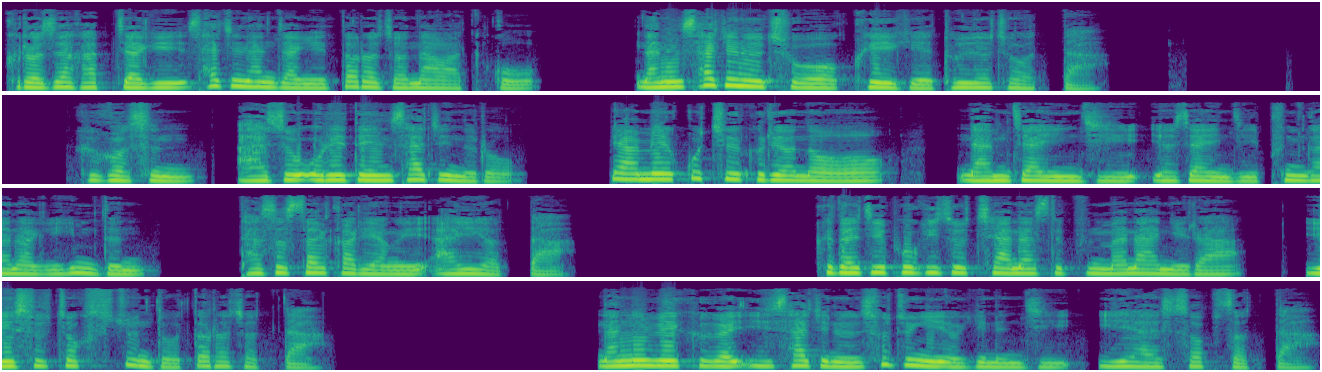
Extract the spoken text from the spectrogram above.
그러자 갑자기 사진 한 장이 떨어져 나왔고 나는 사진을 주어 그에게 돌려주었다. 그것은 아주 오래된 사진으로 뺨에 꽃을 그려 넣어 남자인지 여자인지 분간하기 힘든 다섯 살가량의 아이였다. 그다지 보기 좋지 않았을 뿐만 아니라 예술적 수준도 떨어졌다. 나는 왜 그가 이 사진을 소중히 여기는지 이해할 수 없었다.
